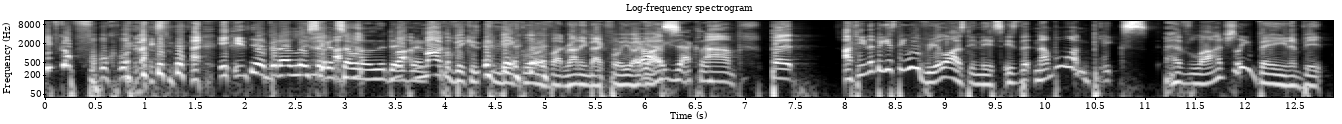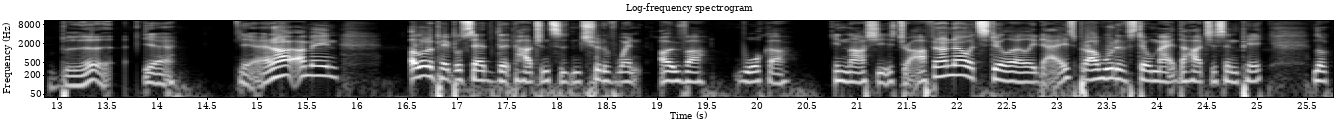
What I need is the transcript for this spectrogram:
you've got four quarterbacks, mate. yeah, but at least I got someone on the Ma- defense. Michael Vick is- can be a glorified running back for you, I Oh, guess. exactly. Um, but I think the biggest thing we've realised in this is that number one picks have largely been a bit bleh. Yeah, yeah, and I, I mean, a lot of people said that Hutchinson should have went over Walker in last year's draft, and I know it's still early days, but I would have still made the Hutchinson pick. Look,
